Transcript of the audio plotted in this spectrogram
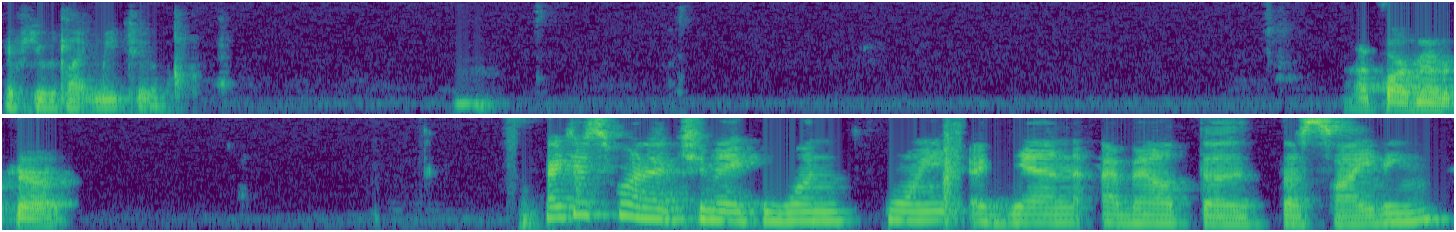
if you would like me to. Uh, Board Member Garrett. I just wanted to make one point again about the, the siding.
